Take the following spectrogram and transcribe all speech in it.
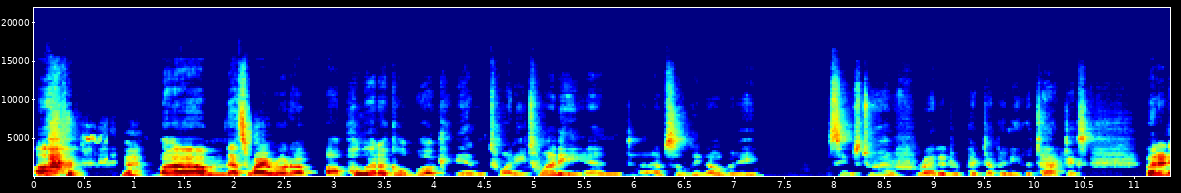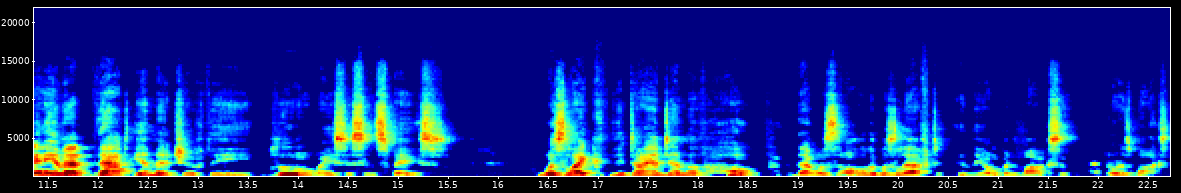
Uh, yeah. Um, that's why I wrote a, a, political book in 2020, and absolutely nobody seems to have read it or picked up any of the tactics. But in any event, that image of the blue oasis in space was like the diadem of hope. That was all that was left in the open box of Pandora's box.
